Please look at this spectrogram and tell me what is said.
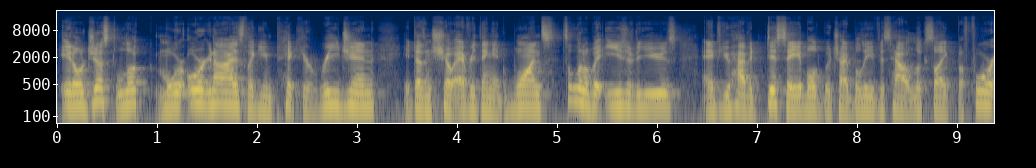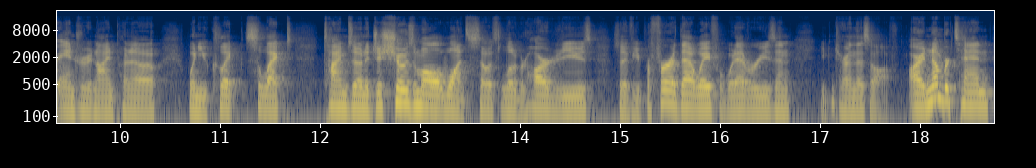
it'll just look more organized, like you can pick your region. It doesn't show everything at once. It's a little bit easier to use. And if you have it disabled, which I believe is how it looks like before Android 9.0, when you click select time zone, it just shows them all at once, so it's a little bit harder to use. So if you prefer it that way for whatever reason, you can turn this off. All right, number 10,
